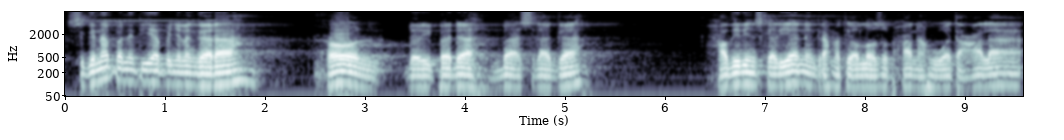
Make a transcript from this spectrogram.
Segenap panitia penyelenggara hall daripada Baslaga hadirin sekalian yang dirahmati Allah Subhanahu wa taala.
